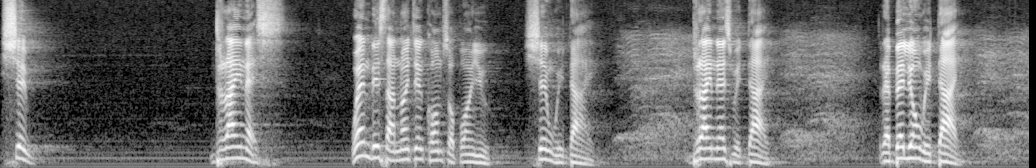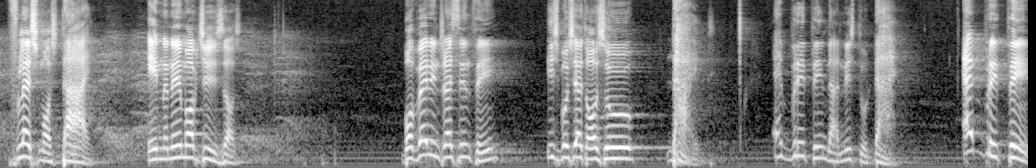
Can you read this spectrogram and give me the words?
Shame. Dryness. When this anointing comes upon you, shame will die. Amen. Dryness will die. Amen. Rebellion will die. Amen. Flesh must die. In the name of Jesus. But very interesting thing, Ishbosheth also died. Everything that needs to die, everything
